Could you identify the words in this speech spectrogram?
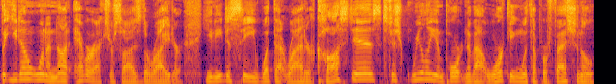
But you don't want to not ever exercise the rider. You need to see what that rider cost is. It's just really important about working with a professional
